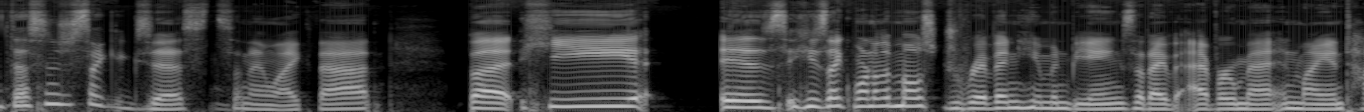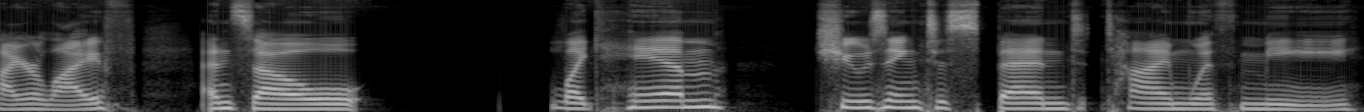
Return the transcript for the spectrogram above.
Dustin just like exists, and I like that. But he is he's like one of the most driven human beings that I've ever met in my entire life, and so like him choosing to spend time with me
